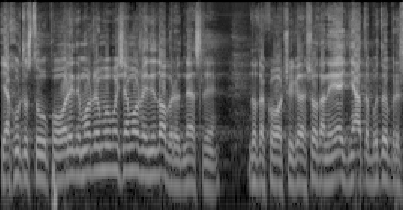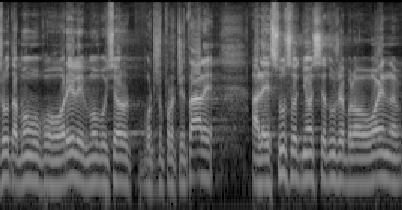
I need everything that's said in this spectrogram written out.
Я хочу з тобою поговорити, може, ми ще, може, і не добре віднесли до такого чоловіка, що там не є дня, бо ти прийшов, та ми поговорили, ми все прочитали. Але Ісус віднесся дуже благовойно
